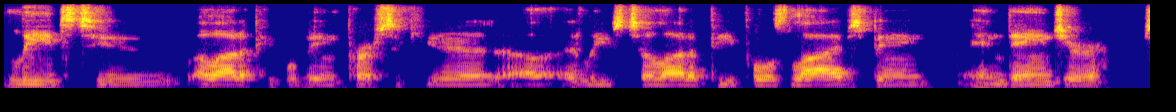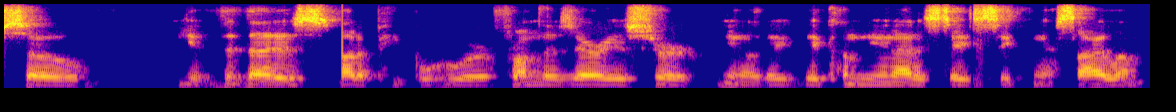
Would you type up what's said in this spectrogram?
leads to a lot of people being persecuted. Uh, it leads to a lot of people's lives being in danger. So, yeah, th- that is a lot of people who are from those areas. Sure, you know, they, they come to the United States seeking asylum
